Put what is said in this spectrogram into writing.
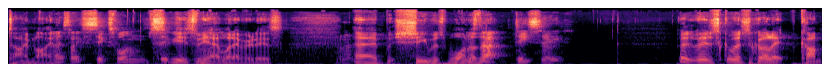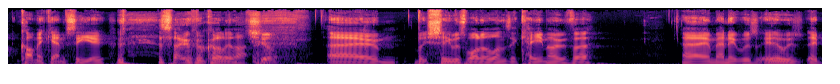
timeline. Uh, it's like six one six. Yeah, whatever it is. Uh, but she was one Was of the that DC? We'll just, we'll just call it com- comic MCU. so we'll call it that. Sure. Um, but she was one of the ones that came over, um, and it was it was they,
